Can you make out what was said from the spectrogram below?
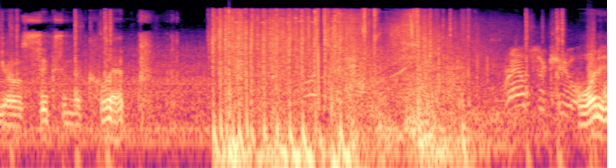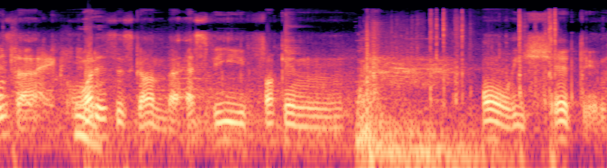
Yo, six in the clip. secure. What On is to the that? What is this gun? The SV fucking... Holy shit, dude.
